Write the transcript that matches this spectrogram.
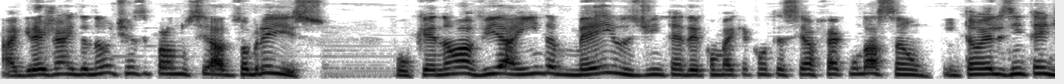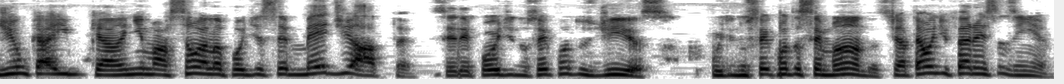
a igreja ainda não tinha se pronunciado sobre isso porque não havia ainda meios de entender como é que acontecia a fecundação. Então eles entendiam que a, que a animação ela podia ser imediata, ser depois de não sei quantos dias, de não sei quantas semanas, tinha até uma diferençazinha,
